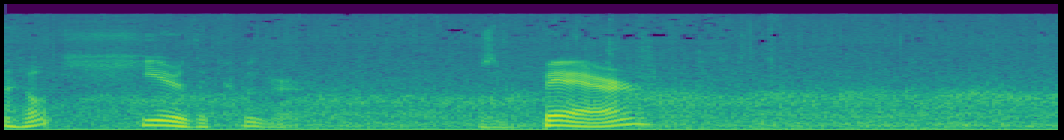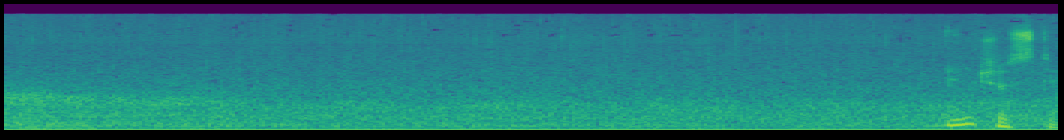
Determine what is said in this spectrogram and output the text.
I don't hear the cougar. There's a bear. Interesting.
